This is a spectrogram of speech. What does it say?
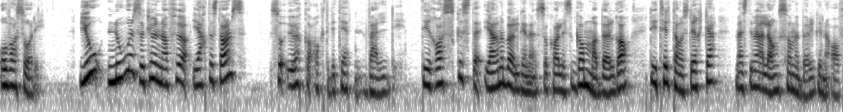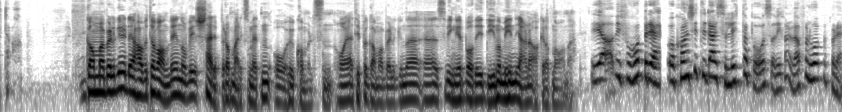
Og hva så de? Jo, noen sekunder før hjertestans så øker aktiviteten veldig. De raskeste hjernebølgene, som kalles gammabølger, de tiltar i styrke, mens de mer langsomme bølgene avtar. Gammabølger det har vi til vanlig når vi skjerper oppmerksomheten og hukommelsen. Og jeg tipper gammabølgene eh, svinger både i din og min hjerne akkurat nå, Anne. Ja, vi får håpe det. Og kanskje til deg som lytter på også. Vi kan i hvert fall håpe på det.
